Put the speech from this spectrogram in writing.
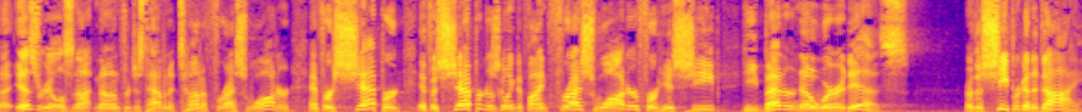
uh, Israel is not known for just having a ton of fresh water. And for a shepherd, if a shepherd is going to find fresh water for his sheep, he better know where it is, or the sheep are going to die.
